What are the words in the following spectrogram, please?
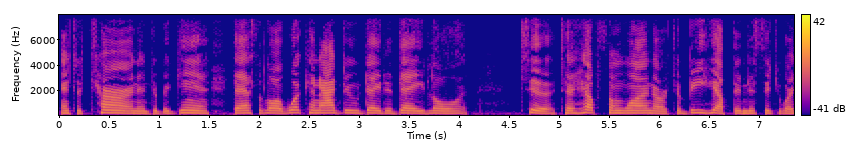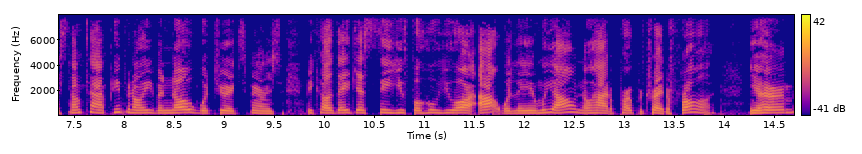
and to turn and to begin to ask the Lord, what can I do day to day, Lord, to to help someone or to be helped in this situation. Sometimes people don't even know what you're experiencing because they just see you for who you are outwardly, and we all know how to perpetrate a fraud. You heard me?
